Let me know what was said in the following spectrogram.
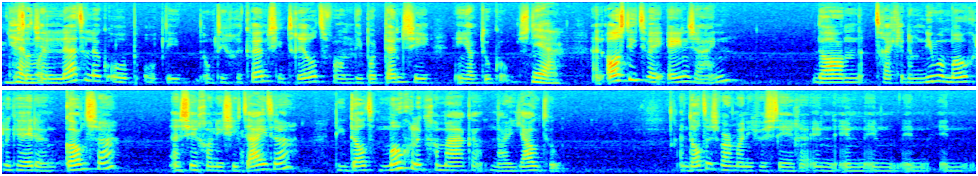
Ja, dus dat mooi. je letterlijk op, op, die, op die frequentie trilt van die potentie in jouw toekomst. Ja. En als die twee één zijn, dan trek je de nieuwe mogelijkheden en kansen en synchroniciteiten die dat mogelijk gaan maken naar jou toe. En dat is waar manifesteren in, in, in, in, in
